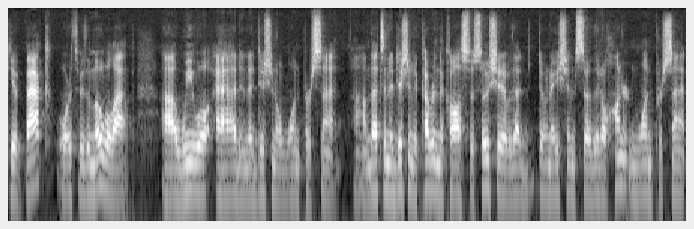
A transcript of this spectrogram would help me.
giveback or through the mobile app, uh, we will add an additional 1%. Um, that's in addition to covering the costs associated with that donation so that 101%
